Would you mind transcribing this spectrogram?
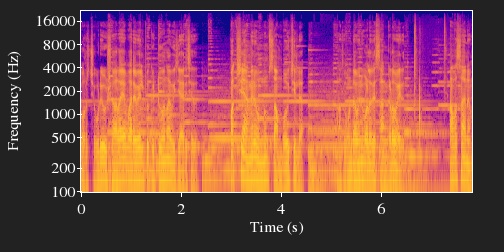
കുറച്ചുകൂടി ഉഷാറായ വരവേൽപ്പ് കിട്ടുമെന്നാണ് വിചാരിച്ചത്. പക്ഷെ അങ്ങനെ ഒന്നും സംഭവിച്ചില്ല. അതുകൊണ്ട് അവന് വളരെ സങ്കടമായിരുന്നു. അവസാനം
